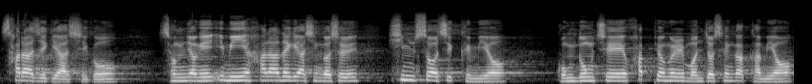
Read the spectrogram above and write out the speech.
사라지게 하시고 성령이 이미 하나 되게 하신 것을 힘써 지키며 공동체의 화평을 먼저 생각하며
